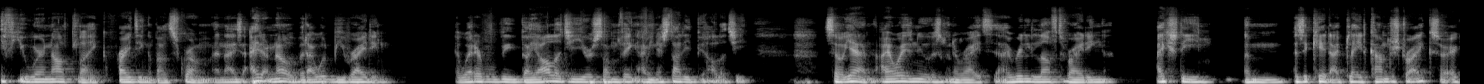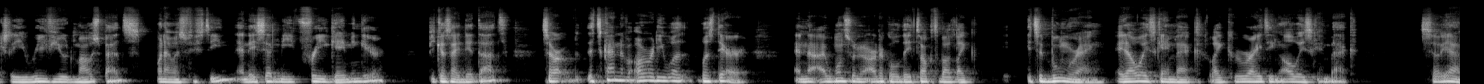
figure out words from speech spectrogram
if you were not like writing about Scrum?" And I said, "I don't know, but I would be writing, whether it would be biology or something. I mean, I studied biology, so yeah, I always knew I was going to write. I really loved writing. Actually, um, as a kid, I played Counter Strike, so I actually reviewed mouse pads when I was 15, and they sent me free gaming gear because I did that. So it's kind of already was was there. And I once read an article they talked about like it's a boomerang. It always came back. Like writing always came back. So yeah,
